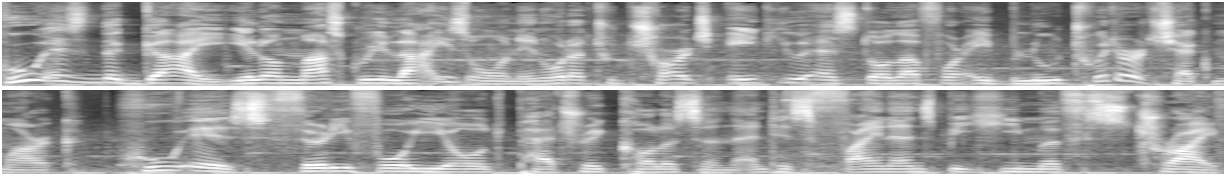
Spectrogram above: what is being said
Who is the guy Elon Musk relies on in order to charge 8 US dollar for a blue Twitter checkmark? Who is 34 year old Patrick Collison and his finance behemoth Stripe?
